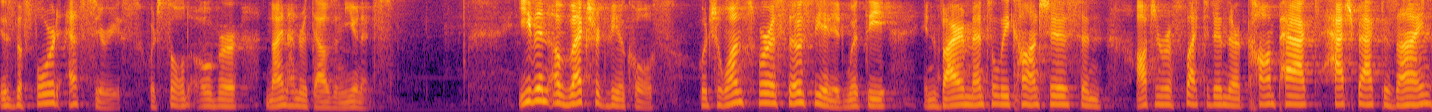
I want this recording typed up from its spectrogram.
is the Ford F Series, which sold over 900,000 units. Even electric vehicles, which once were associated with the environmentally conscious and often reflected in their compact hatchback design,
